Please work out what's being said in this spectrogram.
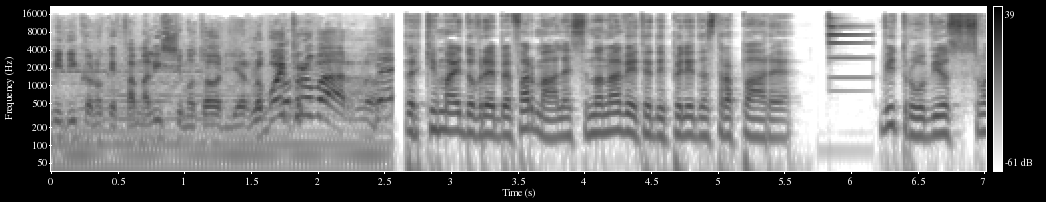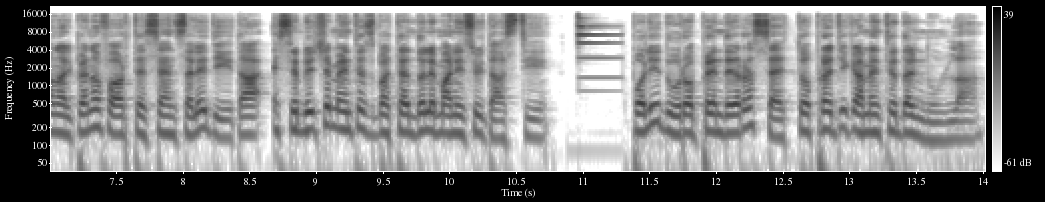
Mi dicono che fa malissimo toglierlo. Vuoi provarlo? Perché mai dovrebbe far male se non avete dei peli da strappare? Vitruvius suona il pianoforte senza le dita e semplicemente sbattendo le mani sui tasti. Poliduro prende il rossetto praticamente dal nulla.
